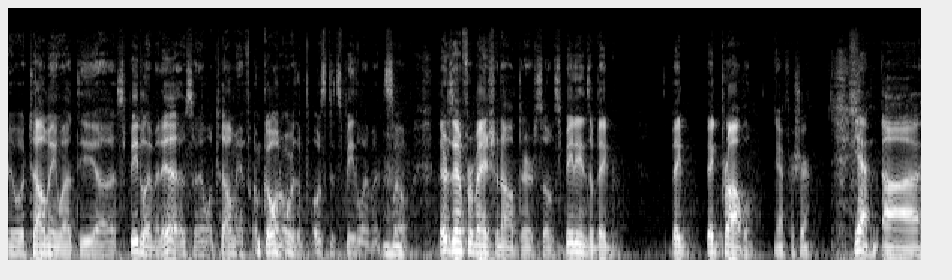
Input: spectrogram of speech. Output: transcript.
it will tell me what the uh, speed limit is, and it will tell me if I'm going over the posted speed limit. So there's information out there. So speeding's a big, big, big problem. Yeah, for sure. Yeah. Uh,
